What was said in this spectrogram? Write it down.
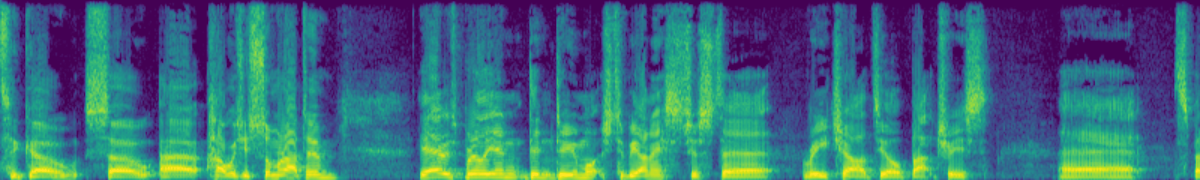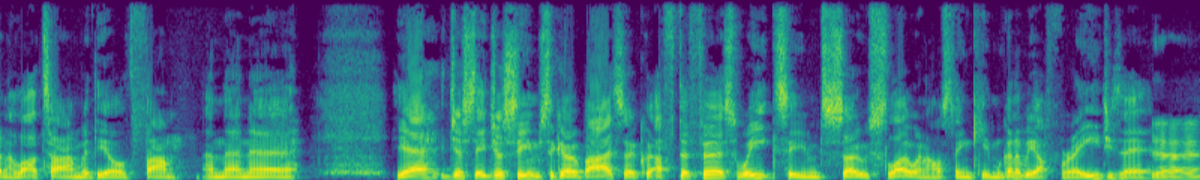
to go. So, uh, how was your summer, Adam? Yeah, it was brilliant. Didn't do much, to be honest. Just uh, recharge the old batteries. Uh, spent a lot of time with the old fam, and then uh, yeah, it just it just seems to go by so quick. After the first week seemed so slow, and I was thinking we're going to be off for ages here. Yeah, yeah.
